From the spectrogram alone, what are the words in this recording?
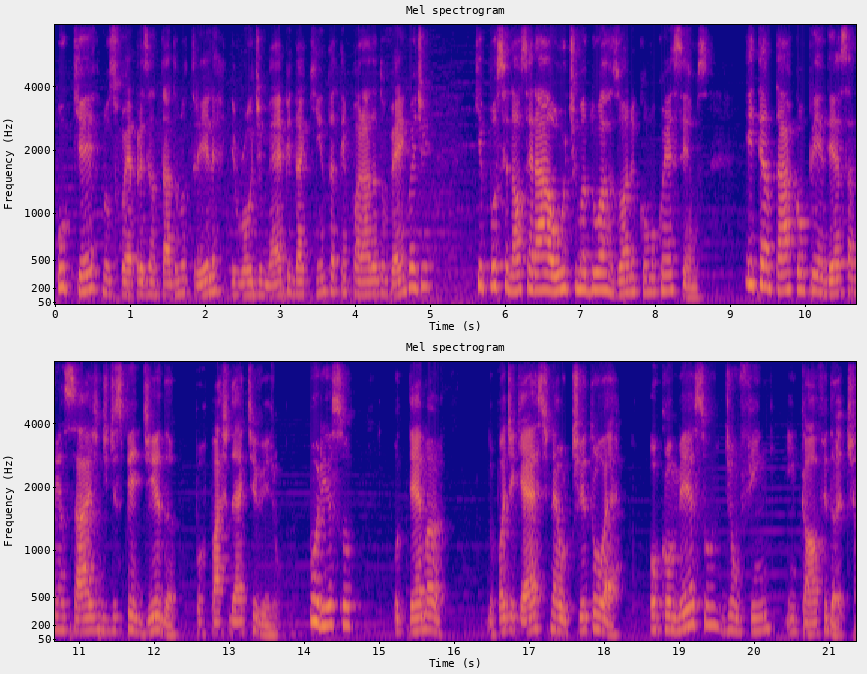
O que nos foi apresentado no trailer e roadmap da quinta temporada do Vanguard, que por sinal será a última do Warzone como conhecemos, e tentar compreender essa mensagem de despedida por parte da Activision. Por isso, o tema do podcast, né, o título é o começo de um fim em Call of Duty.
